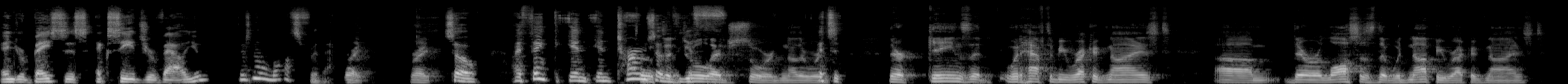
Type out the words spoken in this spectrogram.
and your basis exceeds your value, there's no loss for that. Right. Right. So I think in in terms so of a dual edged sword. In other words, a, there are gains that would have to be recognized. Um, there are losses that would not be recognized,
